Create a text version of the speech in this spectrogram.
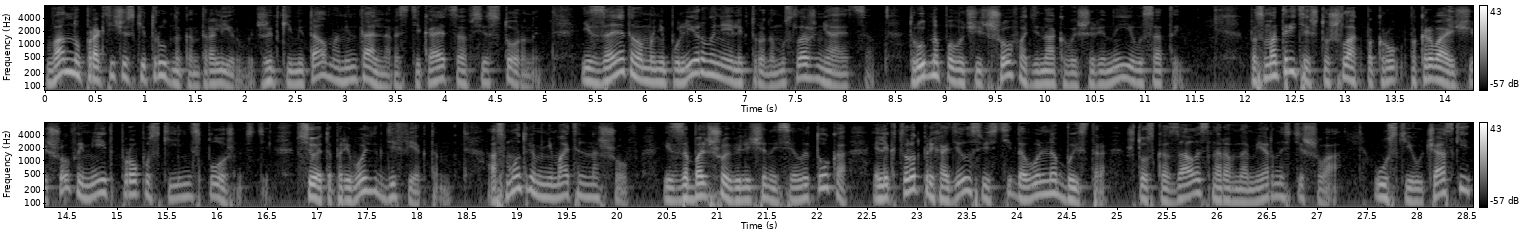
Ванну практически трудно контролировать, жидкий металл моментально растекается во все стороны. Из-за этого манипулирование электродом усложняется. Трудно получить шов одинаковой ширины и высоты. Посмотрите, что шлак, покрывающий шов, имеет пропуски и несплошности. Все это приводит к дефектам. Осмотрим внимательно шов. Из-за большой величины силы тока электрод приходилось вести довольно быстро, что сказалось на равномерности шва. Узкие участки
